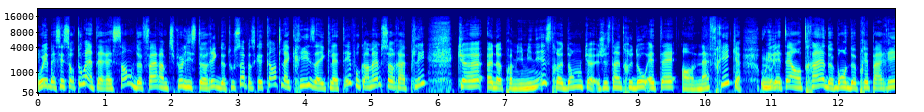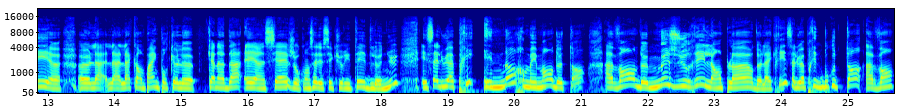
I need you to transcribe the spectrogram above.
Oui, ben c'est surtout intéressant de faire un petit peu l'historique de tout ça parce que quand la crise a éclaté, il faut quand même se rappeler que euh, notre premier ministre, donc Justin Trudeau, était en Afrique où Ben il était en train de bon de préparer euh, euh, la, la, la campagne pour que le Canada ait un siège au Conseil de sécurité de l'ONU et ça lui a pris énormément de temps avant de mesurer l'ampleur de la crise. Ça lui a pris beaucoup de temps avant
